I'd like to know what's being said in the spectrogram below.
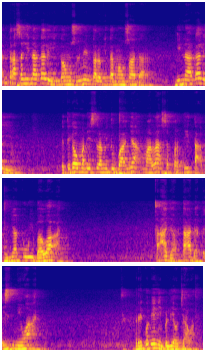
Kan terasa hina kali kaum muslimin kalau kita mau sadar. Hina kali Ketika umat Islam itu banyak malah seperti tak punya kewibawaan. Tak ada, tak ada keistimewaan. Berikut ini beliau jawab.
